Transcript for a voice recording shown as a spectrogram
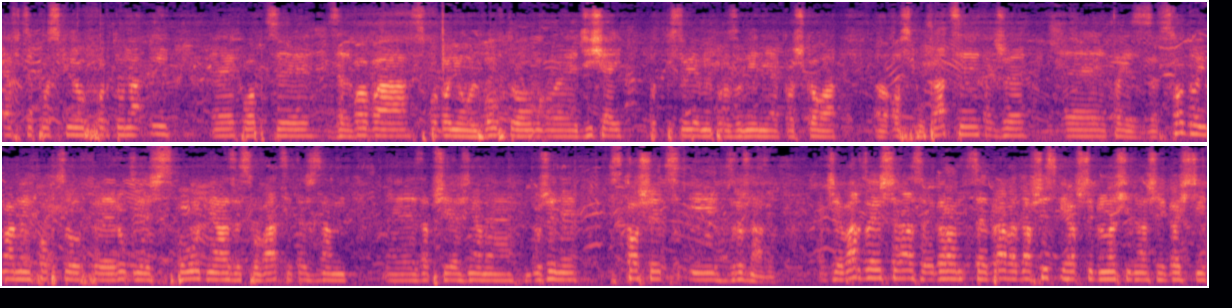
FC Płoskiów Fortuna i e, chłopcy z Lwowa z Pogonią Lwów, którą e, dzisiaj podpisujemy porozumienie jako szkoła e, o współpracy, także to jest ze wschodu i mamy chłopców również z południa, ze Słowacji, też z nami zaprzyjaźnione drużyny z Koszyc i z Różnawy. Także bardzo jeszcze raz gorące brawa dla wszystkich, a w szczególności dla naszych gości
